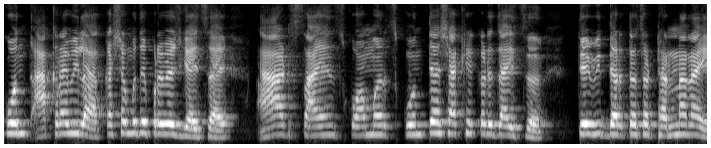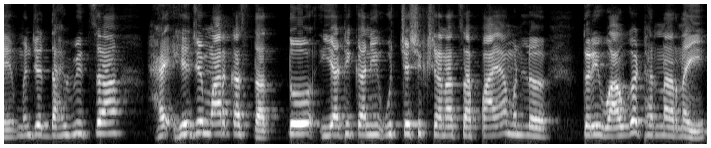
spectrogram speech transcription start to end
कोण अकरावीला कशामध्ये प्रवेश घ्यायचा आहे? आर्ट सायन्स कॉमर्स कोणत्या शाखेकडे जायचं? ते विद्यार्थ्याचं ठरणार आहे. म्हणजे दहावीचा हे जे मार्क असतात तो या ठिकाणी उच्च शिक्षणाचा पाया म्हणलं तरी वावगं ठरणार नाही.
